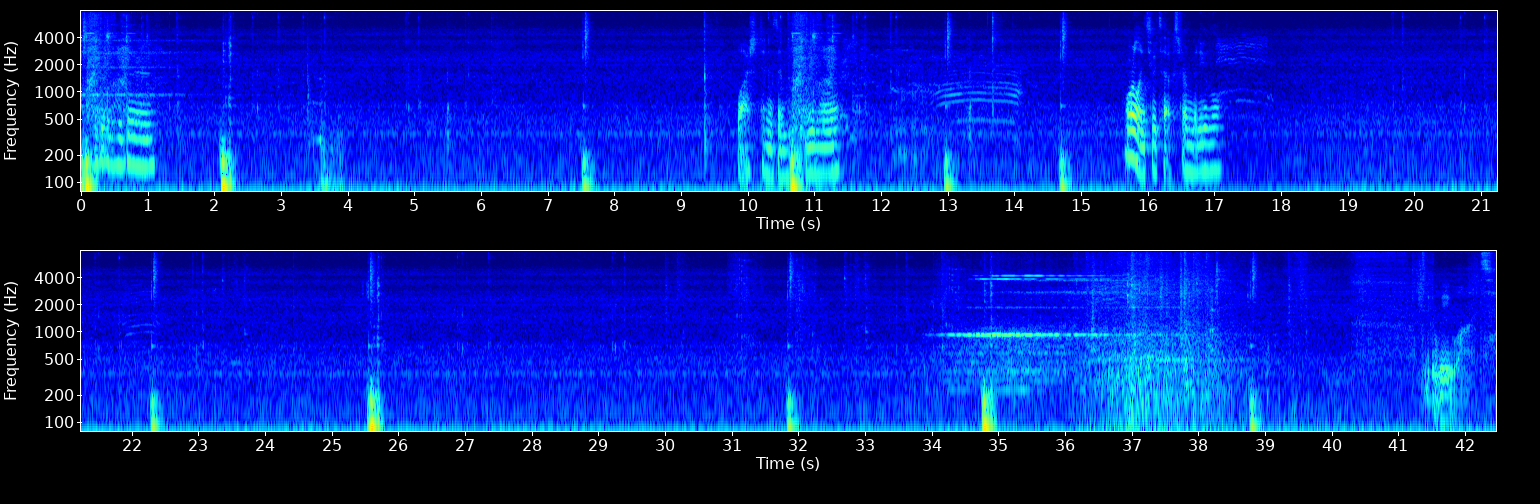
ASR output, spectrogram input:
Washington is in. We're only two taps from medieval. What do we want?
